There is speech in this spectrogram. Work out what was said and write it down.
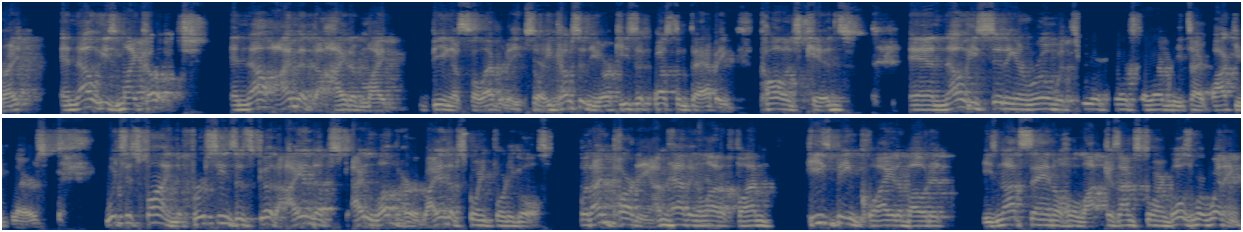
right? And now he's my coach. And now I'm at the height of my being a celebrity. So he comes to New York. He's accustomed to having college kids. And now he's sitting in a room with three or four celebrity type hockey players, which is fine. The first season is good. I end up, I love Herb. I end up scoring 40 goals, but I'm partying. I'm having a lot of fun. He's being quiet about it. He's not saying a whole lot because I'm scoring goals. We're winning.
